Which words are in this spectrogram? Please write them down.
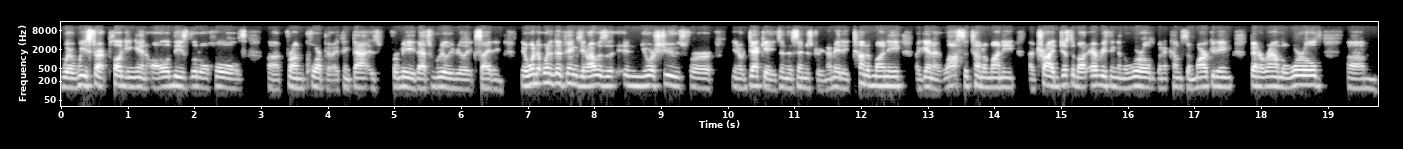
where we start plugging in all of these little holes uh, from corporate. I think that is, for me, that's really, really exciting. You know, one, one of the things, you know, I was in your shoes for, you know, decades in this industry and I made a ton of money. Again, I lost a ton of money. I've tried just about everything in the world when it comes to marketing, been around the world. Um,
